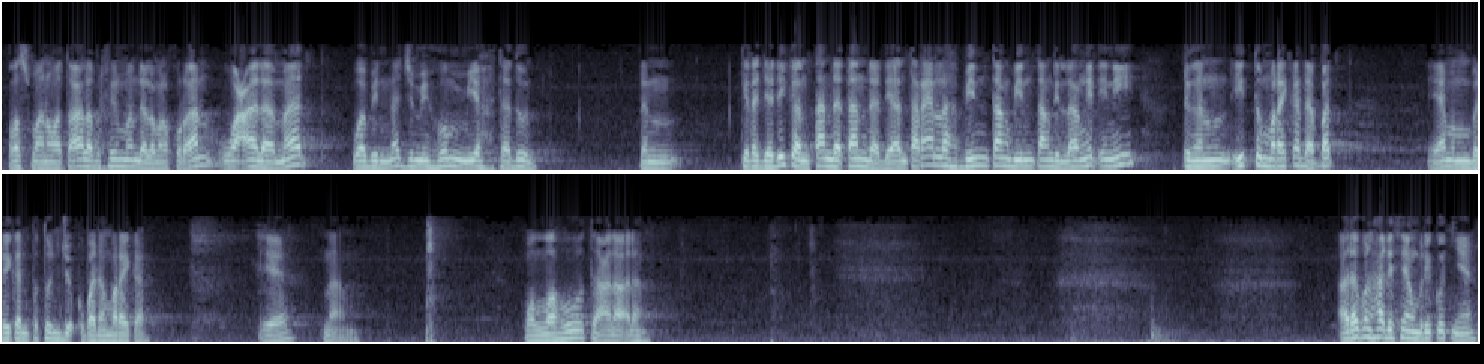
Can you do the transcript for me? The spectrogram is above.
Allah Subhanahu wa taala berfirman dalam Al-Qur'an, "Wa 'alamat wa bin najmi hum yahtadun." Dan kita jadikan tanda-tanda di antaranya adalah bintang-bintang di langit ini dengan itu mereka dapat ya memberikan petunjuk kepada mereka. Ya, nah. Wallahu taala alam. Adapun hadis yang berikutnya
